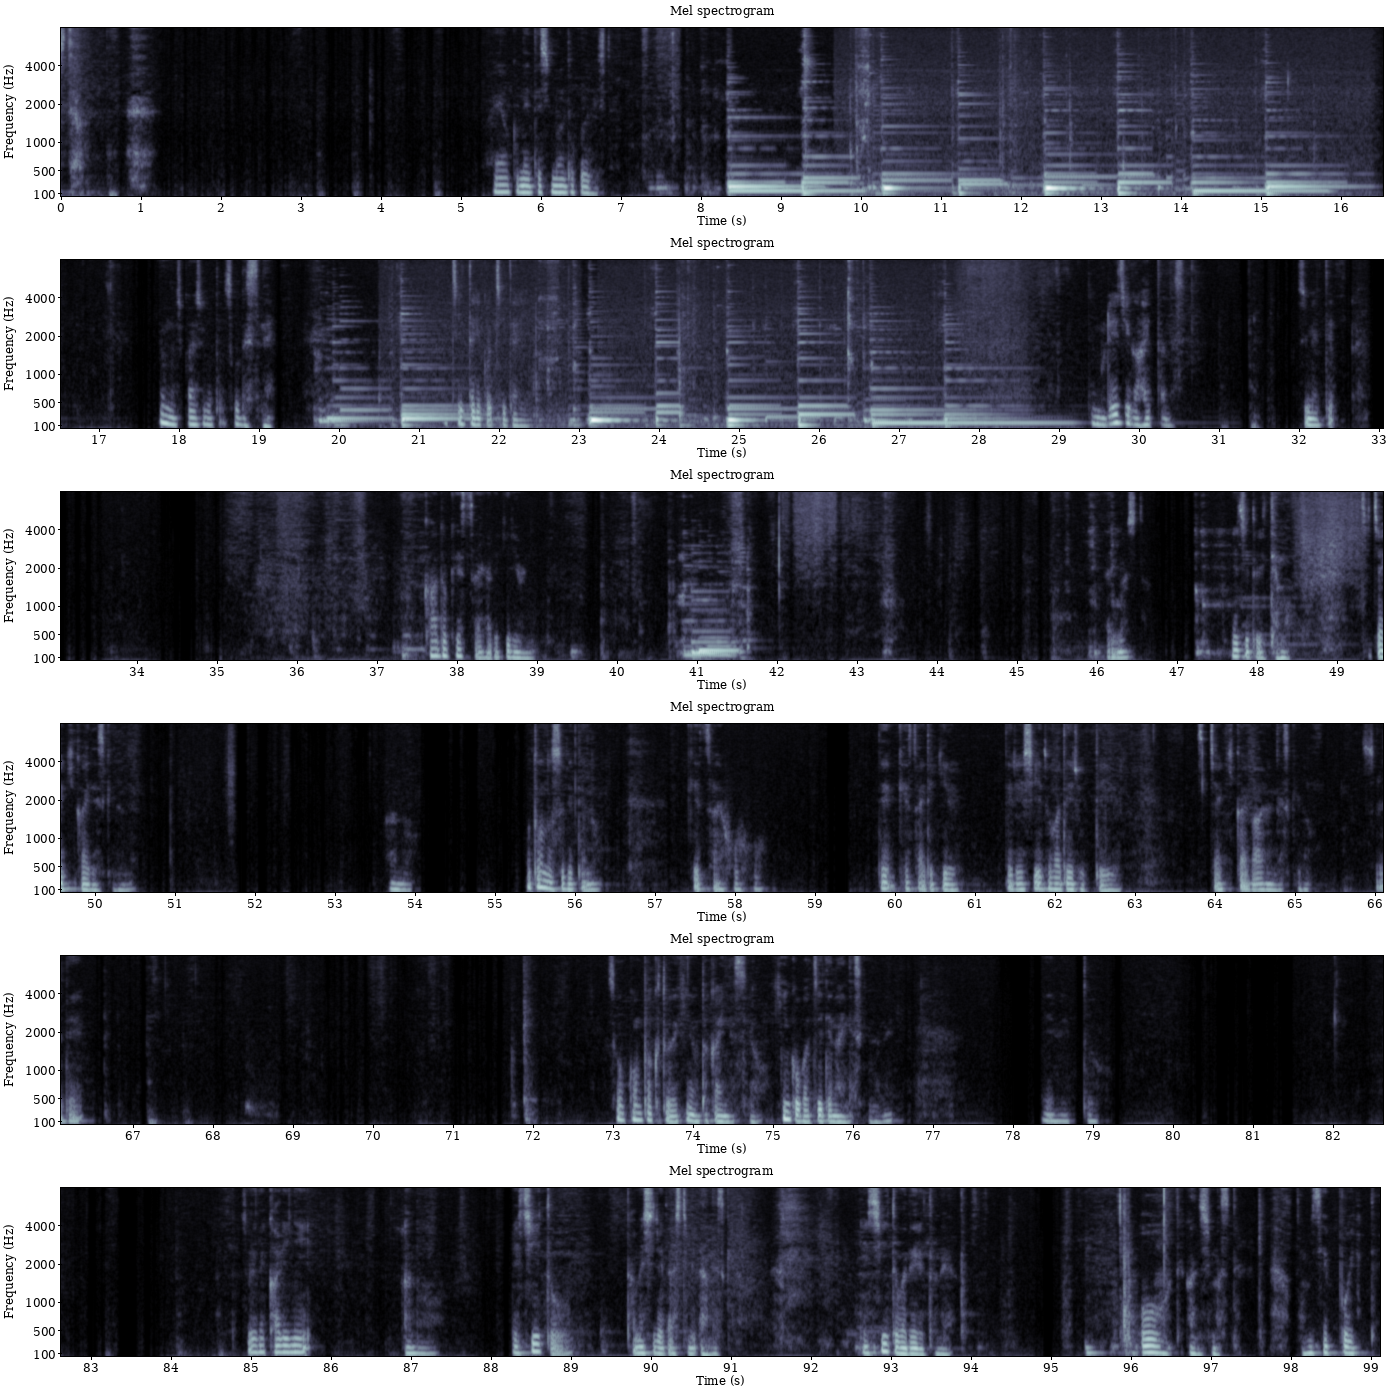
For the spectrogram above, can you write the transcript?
ました。早く寝てしまうところでした。今日も力仕事、そうですね。こっち行ったりこっち行ったり。ジが入ったんですよ。初めて。カード決済ができるように。なりました。レジといっても、ちっちゃい機械ですけどね。あの、ほとんどすべての決済方法で決済できる。で、レシートが出るっていう、ちっちゃい機械があるんですけど、それで、そうコンパクトで機能高いんですよ。金庫がついてないんですけどね。えー、っと、それで仮に、あの、レシートを試しで出してみたんですけど、レシートが出るとね、おーって感じしますね。お店っぽいって。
